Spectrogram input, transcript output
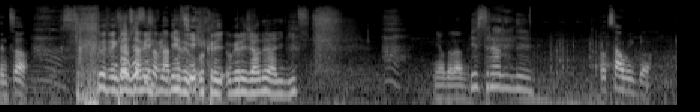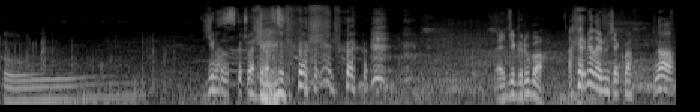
Ten co? Wyglądał wszyscy są jakby nie był ukry, ugryziony ani nic. Nieogolony. Jest ranny. Pocałuj go. Uuu. Zima zaskoczyła kierowcę. Będzie grubo. A Hermiona już uciekła. No,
